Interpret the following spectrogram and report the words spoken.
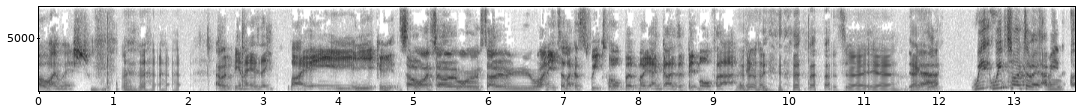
Oh, I wish. that would be amazing. Like, so, so, so, I need to like a sweet talk the Mojang guys a bit more for that. That's right. Yeah. Yeah, 'cause Yeah. We we've talked about. I mean, uh,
